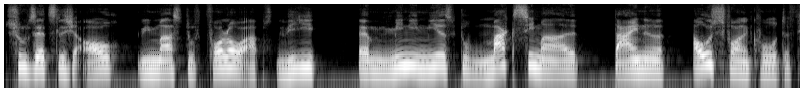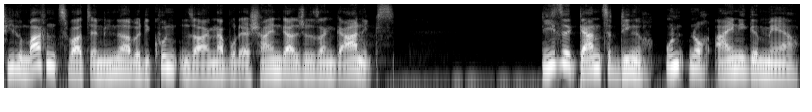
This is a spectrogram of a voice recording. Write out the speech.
Zusätzlich auch, wie machst du Follow-ups, wie ähm, minimierst du maximal deine Ausfallquote. Viele machen zwar Termine, aber die Kunden sagen ab oder erscheinen gar nicht oder sagen gar nichts. Diese ganze Dinge und noch einige mehr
